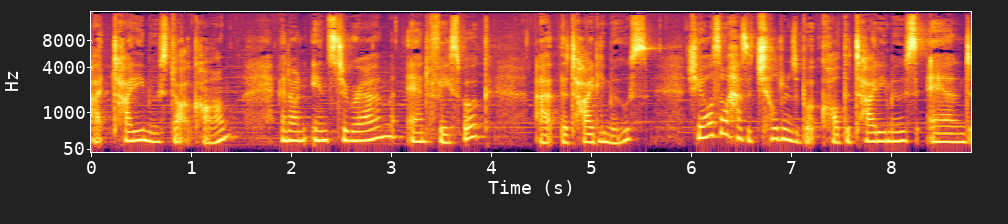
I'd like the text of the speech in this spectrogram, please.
at tidymoose.com and on Instagram and Facebook at the Tidy Moose. She also has a children's book called The Tidy Moose and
